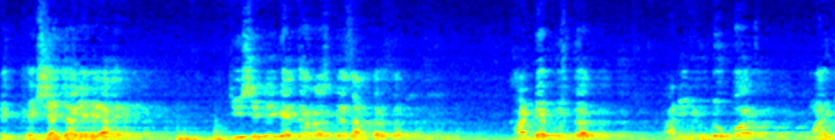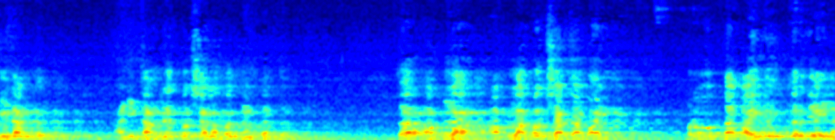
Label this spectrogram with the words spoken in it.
एक फॅशन झालेली आहे. जी सी बी घेतात रस्ते साफ करतात खाड्डे पुस्तक आणि यूट्यूबवर माहिती टाकतात आणि काँग्रेस पक्षाला बदनाम करतात. तर आपला आपला पक्षाचा पण प्रवक्ता पाहिजे उत्तर द्यायला.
